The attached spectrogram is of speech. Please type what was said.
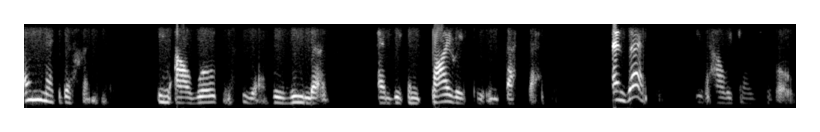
only make a difference in our world sphere where we live, and we can directly impact that. And that is how we change the world.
